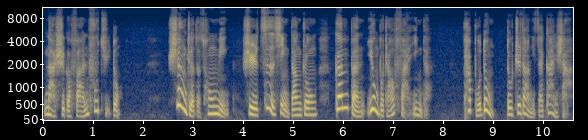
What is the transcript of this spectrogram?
那是个凡夫举动，圣者的聪明。是自信当中根本用不着反应的，他不动都知道你在干啥。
